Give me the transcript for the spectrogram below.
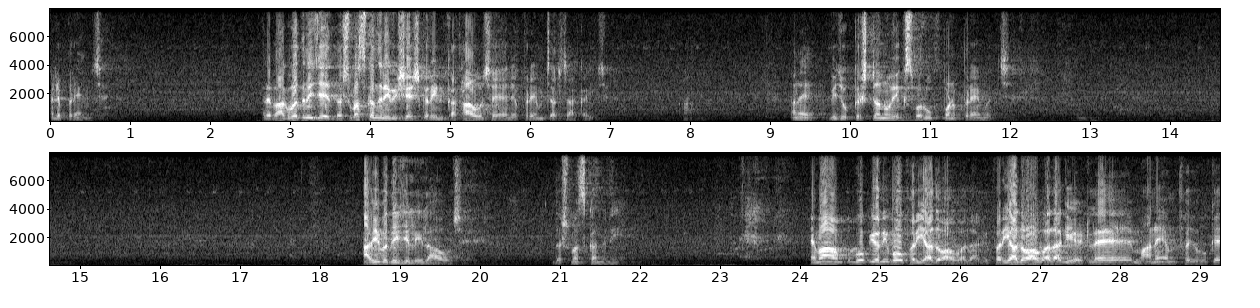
એટલે પ્રેમ છે. એટલે ભાગવતની જે દશમસ્કંદની વિશેષ કરીને કથાઓ છે એને પ્રેમ ચર્ચા કહી છે. અને બીજું કૃષ્ણનું એક સ્વરૂપ પણ પ્રેમ જ છે. આવી બધી જે લીલાઓ છે દશમસ્કંદની, એમાં ગોપીઓની બહુ ફરિયાદો આવવા લાગી. ફરિયાદો આવવા લાગી એટલે માને એમ થયું કે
